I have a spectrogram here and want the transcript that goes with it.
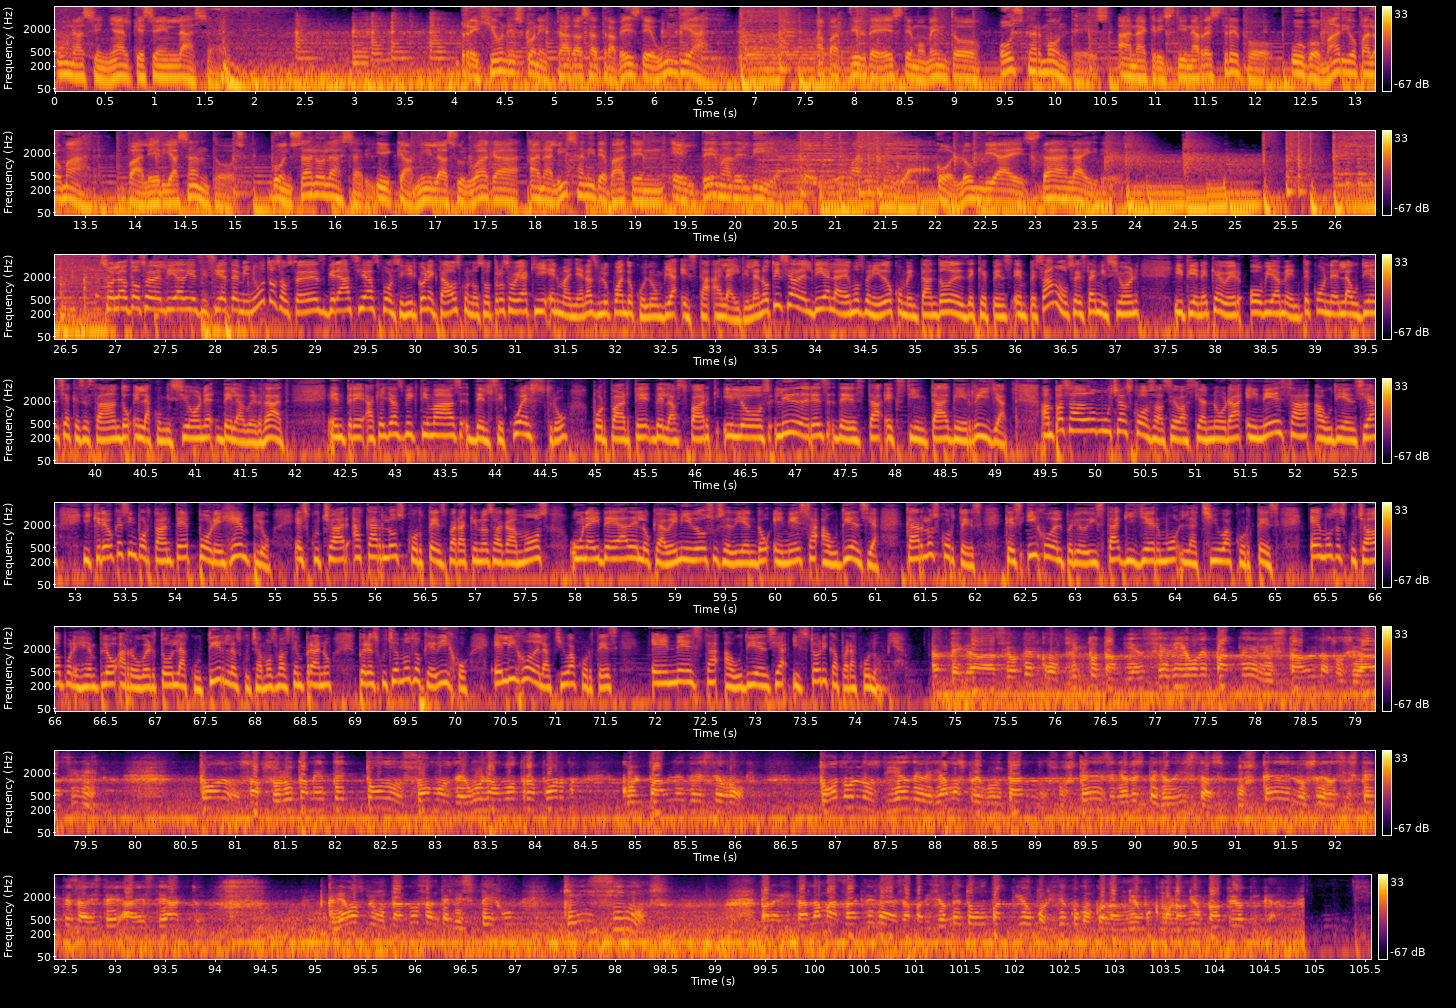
Una señal que se enlaza Regiones conectadas a través de un dial. A partir de este momento, Oscar Montes, Ana Cristina Restrepo, Hugo Mario Palomar, Valeria Santos, Gonzalo Lázari y Camila Zuluaga analizan y debaten el tema del día. El tema del día. Colombia está al aire. Son las 12 del día, 17 minutos. A ustedes, gracias por seguir conectados con nosotros hoy aquí en Mañanas Blue cuando Colombia está al aire. La noticia del día la hemos venido comentando desde que empezamos esta emisión y tiene que ver, obviamente, con la audiencia que se está dando en la Comisión de la Verdad entre aquellas víctimas del secuestro por parte de las FARC y los líderes de esta extinta guerrilla. Han pasado muchas cosas, Sebastián Nora, en esa audiencia y creo que es importante, por ejemplo, escuchar a Carlos Cortés que nos hagamos una idea de lo que ha venido sucediendo en esa audiencia. Carlos Cortés, que es hijo del periodista Guillermo Lachiva Cortés. Hemos escuchado, por ejemplo, a Roberto Lacutir, la escuchamos más temprano, pero escuchemos lo que dijo el hijo de Lachiva Cortés en esta audiencia histórica para Colombia. La degradación del conflicto también se dio de parte del Estado y la sociedad civil. Todos, absolutamente todos somos de una u otra forma culpables de este error todos los días deberíamos preguntarnos, ustedes señores periodistas, ustedes los asistentes a este, a este acto, deberíamos preguntarnos ante el espejo, ¿qué hicimos para evitar la masacre y la desaparición de todo un partido político como, la Unión, como la Unión Patriótica?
